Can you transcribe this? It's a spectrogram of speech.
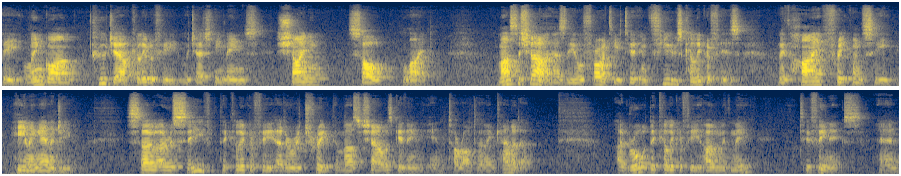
the Lingguan Pujiao calligraphy, which actually means shining soul light. Master Sha has the authority to infuse calligraphies with high frequency healing energy. So I received the calligraphy at a retreat that Master Sha was giving in Toronto in Canada. I brought the calligraphy home with me to Phoenix, and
